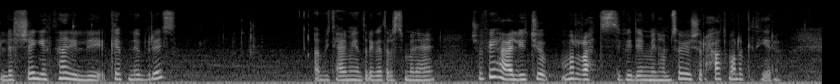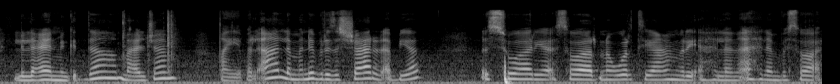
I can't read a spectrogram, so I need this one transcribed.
للشيء الثاني اللي كيف نبرز؟ أبي تعلمين طريقة رسم العين. شوفيها على اليوتيوب مرة راح تستفيدين منها. مسوية شروحات مرة كثيرة. للعين من قدام مع الجنب. طيب الآن لما نبرز الشعر الأبيض السوار يا سوار نورتي يا عمري أهلا أهلا بسوار.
